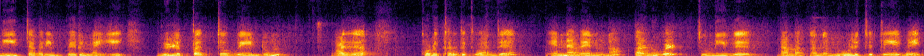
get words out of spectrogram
நீத்தவரின் பெருமையை விழுப்பத்து வேண்டும். அதை கொடுக்கறதுக்கு வந்து என்ன வேணும்னா பணுவல் துணிவு. நமக்கு அந்த நூலுக்கு தேவை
